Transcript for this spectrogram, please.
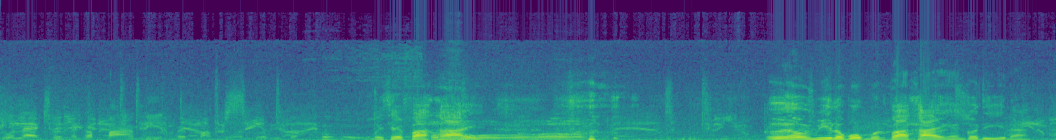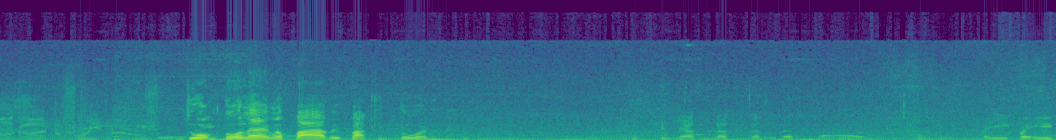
ตัวแรกเสร็จแล้วก็ปามีดไปปักหัวตัวที่สองไม่ใช่ฟาคาย โอ้โหเออถ้ามันมีระบบเหมือนฟาคายงั้นก็ดีนะ จ้วงตัวแรกแล้วปาไปปักอีกตัวหนึงน่ะถึงแล้วถึงแล้วถึงแล้วถึงแล้วไปอีกไปอีก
